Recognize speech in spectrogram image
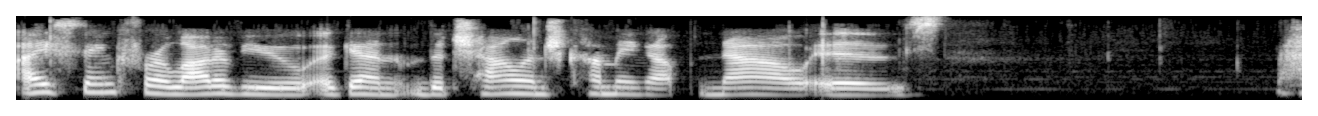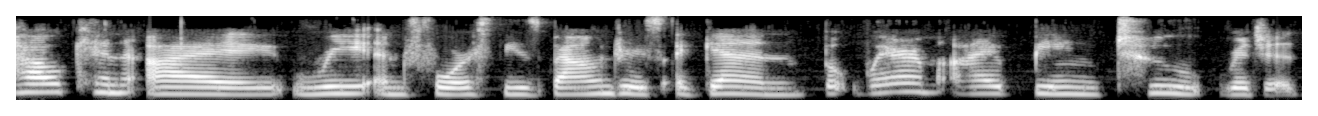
I think for a lot of you, again, the challenge coming up now is how can I reinforce these boundaries again? But where am I being too rigid?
